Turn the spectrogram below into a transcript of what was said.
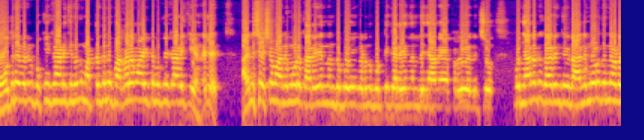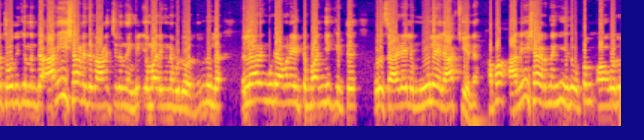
മോതിര വിരൽ പൊക്കി കാണിക്കുന്നത് മറ്റതിന് പകരമായിട്ട് പൊക്കി കാണിക്കുകയാണ് അല്ലേ? അതിനുശേഷം അനുമോൾ കരയുന്നുണ്ട് പോയി കിടന്ന് പൊട്ടി കരയുന്നുണ്ട് ഞാൻ പ്രതികരിച്ചു. അപ്പൊ ഞാനൊരു കാര്യം ചെയ്തിട്ട് അനുമോൾ തന്നെ അവിടെ ചോദിക്കുന്നുണ്ട് അനീഷാണ് ഇത് കാണിച്ചിരുന്നെങ്കിൽ ഇമാർ ഇങ്ങനെ വിടുമായിരുന്നു വിടില്ല എല്ലാവരും കൂടി അവനെ ഇട്ട് പഞ്ഞിക്കിട്ട് ഒരു സൈഡയിൽ മൂലയിലാക്കിയെന്നെ അപ്പൊ അനീഷായിരുന്നെങ്കിൽ ഇത് ഇപ്പം ഒരു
